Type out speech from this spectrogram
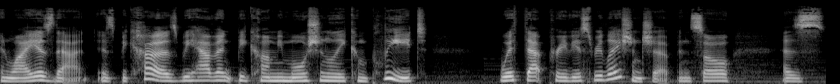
And why is that? Is because we haven't become emotionally complete with that previous relationship. And so, as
